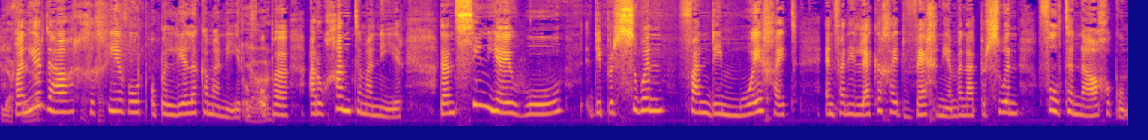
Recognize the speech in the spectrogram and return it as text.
Ja, Wanneer Sheikh, daar gegee word op 'n lelike manier of Ja. op 'n arrogante manier, dan sien jy hoe die persoon van die mooiheid en van die lekkerheid wegneem want dat persoon voel te nagekom.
